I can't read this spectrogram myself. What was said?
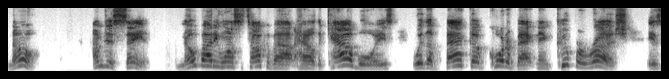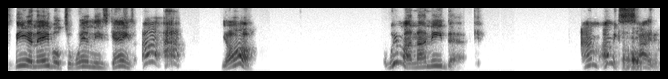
no. I'm just saying, nobody wants to talk about how the Cowboys, with a backup quarterback named Cooper Rush, is being able to win these games. I, I, y'all, we might not need that. I'm, I'm excited.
